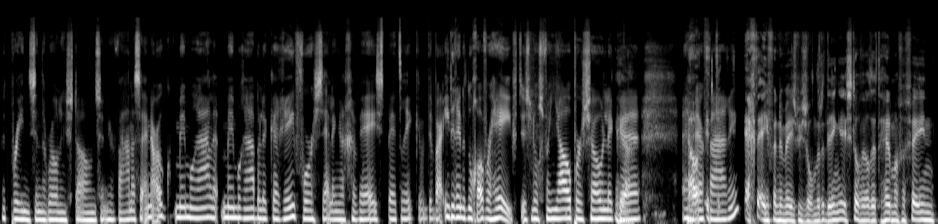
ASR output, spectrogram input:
met Prince en de Rolling Stones en Nirvana. Zijn er ook memorale, memorabele carré-voorstellingen geweest, Patrick, waar iedereen het nog over heeft? Dus los van jouw persoonlijke Ja. eh, Nou, het- ervaring. Echt een van de meest bijzondere dingen is toch wel dat Herman van Veen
